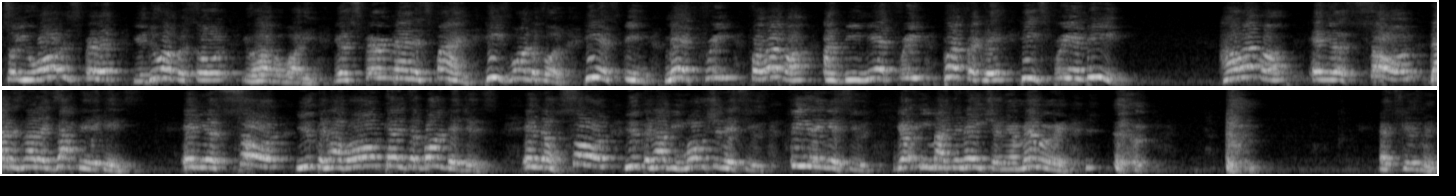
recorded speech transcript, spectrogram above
So you are a spirit, you do have a soul, you have a body. Your spirit man is fine. He's wonderful. He has been made free forever and being made free perfectly. He's free indeed. However, in your soul, that is not exactly the case. In your soul, you can have all kinds of bondages. In the soul, you can have emotion issues, feeling issues, your imagination, your memory. Excuse me.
